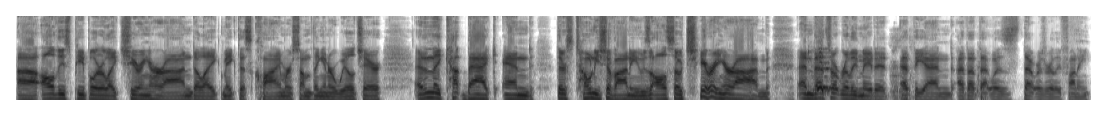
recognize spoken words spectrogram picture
uh, all these people are like cheering her on to like make this climb or something in her wheelchair. And then they cut back, and there's Tony Schiavone who's also cheering her on, and that's what really made it at the end. I thought that was that was really funny.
